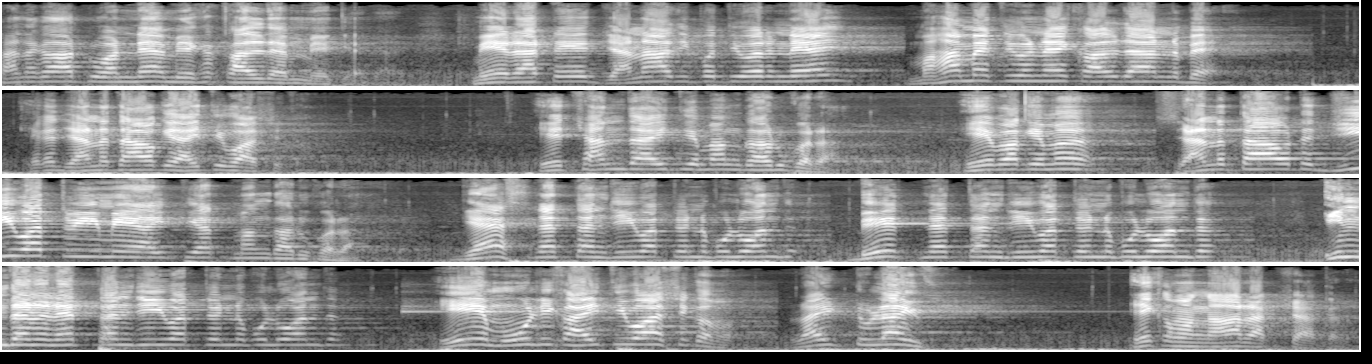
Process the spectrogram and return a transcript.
කනගාටුවක් නැහැ මේක කල් දැම්මේ කියලා. මේ රටේ ජනාධිපතිවරණයයි මහමැතිවරණයයි කල් දාන්න බෑ. ඒක ජනතාවගේ අයිතිවාසිකම. ඒ ඡන්ද අයිතිය මං ගරු කරා. ඒ වගේම ජනතාවට ජීවත් වීමේ අයිතියත් මං ගරු කරා. ගෑස් නැත්තම් ජීවත් වෙන්න පුළුවන්ද? බේත් නැත්තම් ජීවත් වෙන්න පුළුවන්ද? ඉන්ධන නැත්තම් ජීවත් වෙන්න පුළුවන්ද? ඒ මූලික අයිතිවාසිකම right to life ඒක මං ආරක්ෂා කරා.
